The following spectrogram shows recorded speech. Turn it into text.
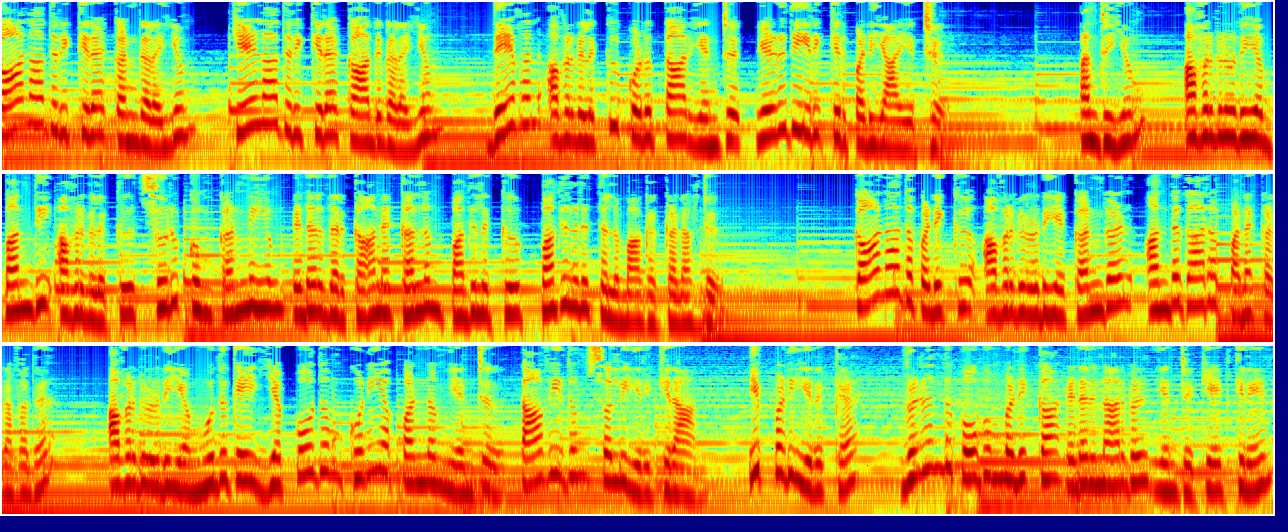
காணாதிருக்கிற கண்களையும் கேளாதிருக்கிற காதுகளையும் தேவன் அவர்களுக்கு கொடுத்தார் என்று எழுதியிருக்கிறபடியாயிற்று. அன்றியும் அவர்களுடைய பந்தி அவர்களுக்கு சுருக்கும் கண்ணியும் இடறுதற்கான கல்லும் பதிலுக்கு பதிலெடுத்தலுமாக கடவுது காணாதபடிக்கு அவர்களுடைய கண்கள் அந்தகார படக்கடவது அவர்களுடைய முதுகை எப்போதும் குனிய பண்ணும் என்று தாவீதும் சொல்லி இருக்கிறான் இப்படி இருக்க விழுந்து போகும்படிக்கா இடறினார்கள் என்று கேட்கிறேன்?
